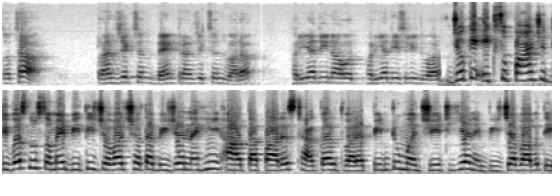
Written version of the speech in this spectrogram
તથા ટ્રાન્ઝેક્શન બેંક ટ્રાન્ઝેક્શન દ્વારા ફરિયાદીના એકસો પાંચ દિવસનો સમય બીતી જવા છતાં બીજા નહીં આવતા પારસ ઠાકર દ્વારા પિન્ટુ મજેઠિયાને બીજા બાબતે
